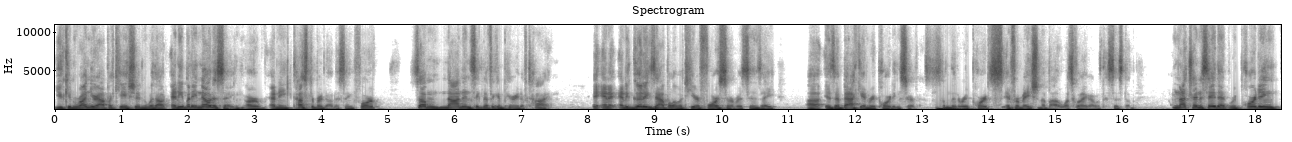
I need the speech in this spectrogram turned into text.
you can run your application without anybody noticing or any customer noticing for some non insignificant period of time. And a, and a, good example of a tier four service is a uh, is a back-end reporting service, something that reports information about what's going on with the system. I'm not trying to say that reporting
